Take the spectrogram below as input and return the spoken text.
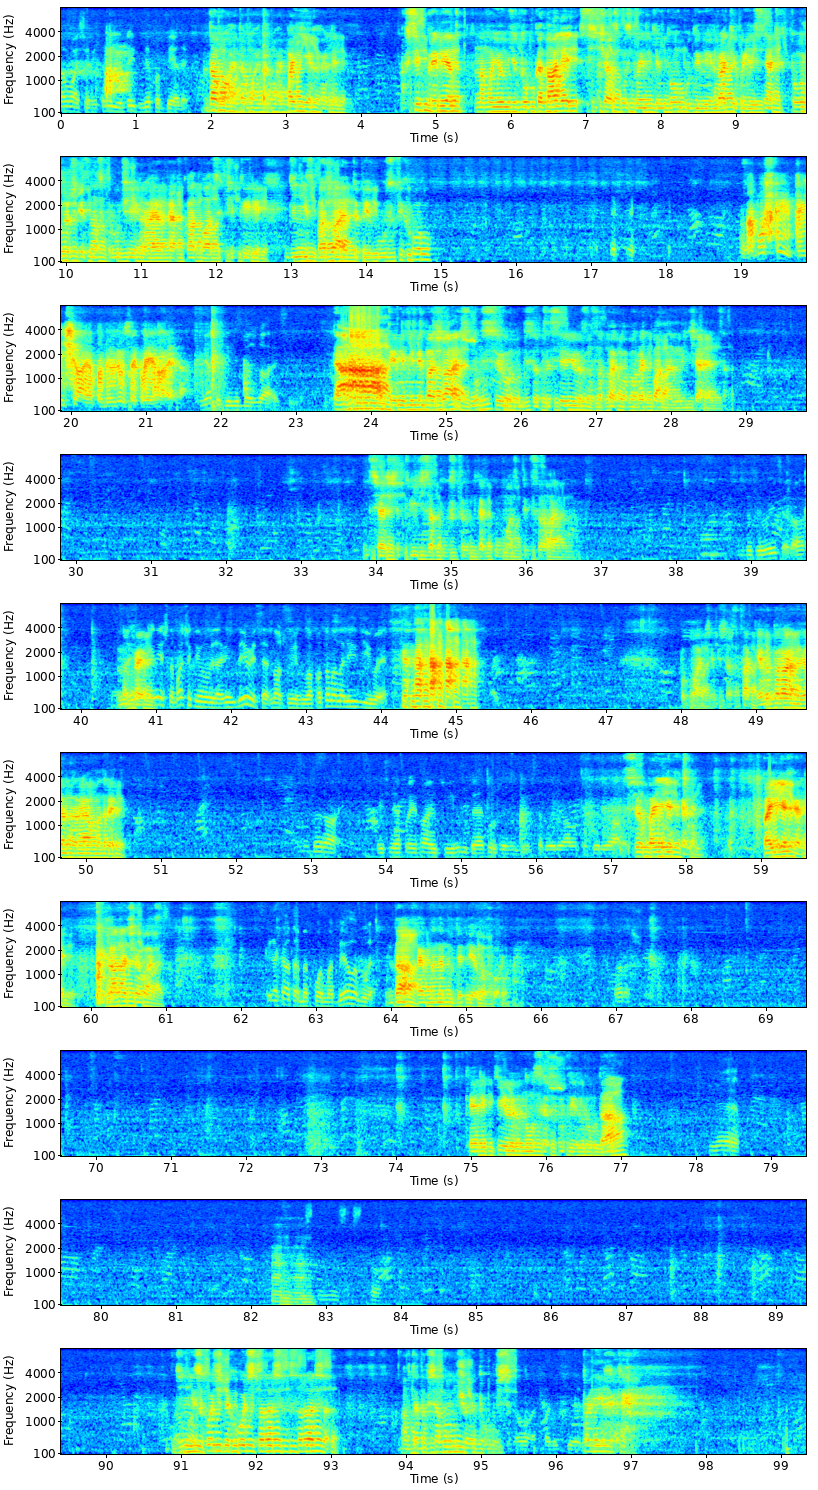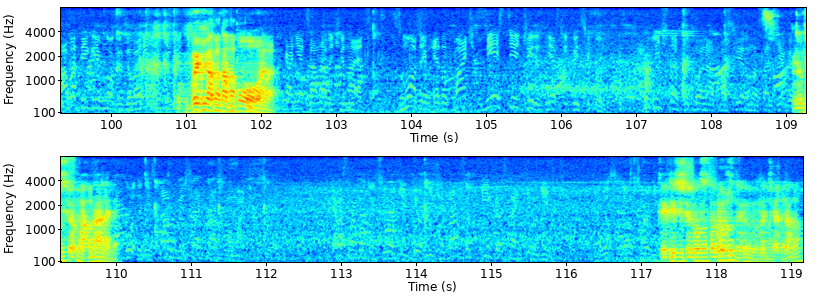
Давай, Сергей, три игры, две победы. Давай, давай, давай, поехали. Всем привет на моем YouTube канале. Сейчас мы с моим кентом будем играть и выяснять, кто же из нас круче играє в ФК-24. Денис, бажаю тобі успіху. Запусти твіча, я подивлюся, як ви граєте. Я тоді не бажаю себе. Та, ти мені не бажаєш, ну все, ну все, це серйозно, запекла боротьба намічається. Зараз ще твіч запустимо для кума спеціально. Додивися, так? Ну, Ну, хай. звісно, бачиш, як він веде, він дивиться нашу ігру, а потім аналізує. Побачимо зараз. Так, я вибираю, мабуть, Реал Мадрид. Вибирай. Якщо я проіграю цю ігру, то я теж буду з тобою реалом по реалу. Все, поехали. Поехали. Игра началась. Яка у тебе форма біла буде? Да, хай в мене буде біла форма. Хорошо. Коррективи вносиш в ігру, да? Не, Мгм. Денис, хочет не хочет старайся, не старайся. А вот это все равно ничего не получится. Поехали. Выход на поло. Ну, ну все, все погнали. погнали. Ты решил осторожно его начать, да?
